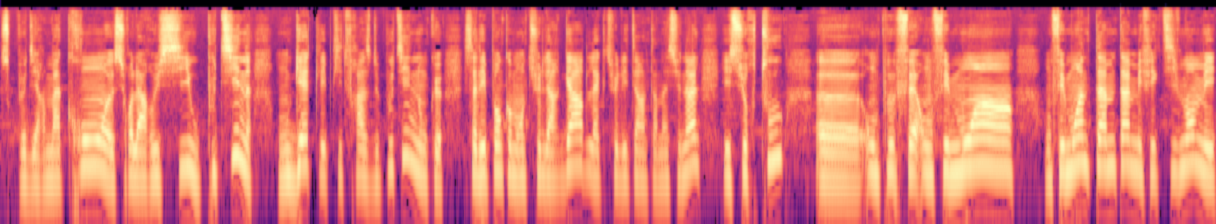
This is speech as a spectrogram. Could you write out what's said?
ce que peut dire Macron sur la Russie ou Poutine. On guette les petites phrases de Poutine. Donc, ça dépend comment tu les regardes, l'actualité internationale. Et surtout, on peut faire, on fait moins, on fait moins de tam-tam, effectivement, mais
